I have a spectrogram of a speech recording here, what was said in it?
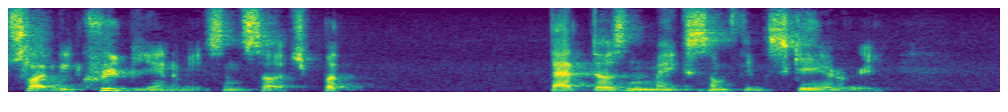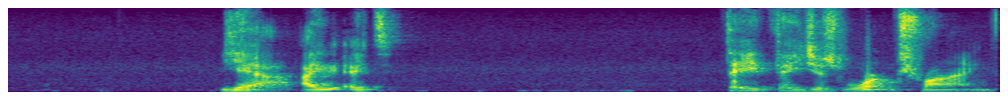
slightly creepy enemies and such but that doesn't make something scary yeah I, I they, they just weren't trying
